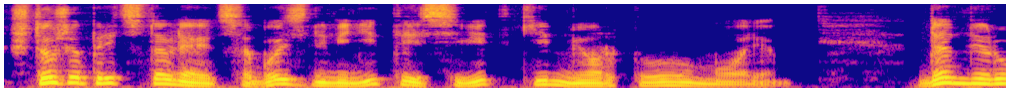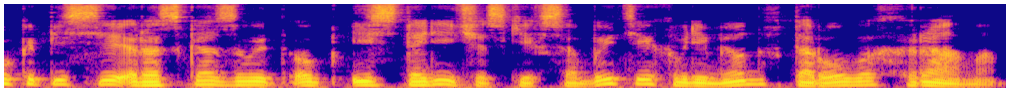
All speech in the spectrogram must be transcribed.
Что же представляют собой знаменитые свитки Мертвого моря? Данные рукописи рассказывают об исторических событиях времен Второго храма.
